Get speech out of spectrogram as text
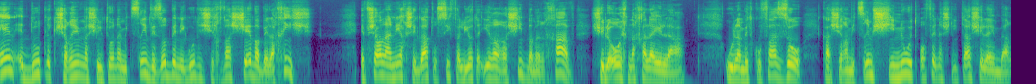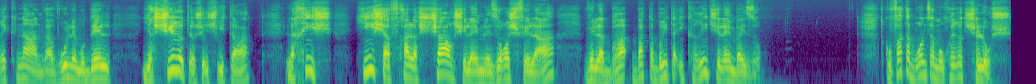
אין עדות לקשרים עם השלטון המצרי, וזאת בניגוד לשכבה 7 בלכיש. אפשר להניח שגת הוסיפה להיות העיר הראשית במרחב שלאורך נחל האלה, אולם בתקופה זו, כאשר המצרים שינו את אופן השליטה שלהם בערי כנען ועברו למודל ישיר יותר של שליטה, לכיש היא שהפכה לשער שלהם לאזור השפלה ולבת הברית העיקרית שלהם באזור. תקופת הברונזה המאוחרת שלוש,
